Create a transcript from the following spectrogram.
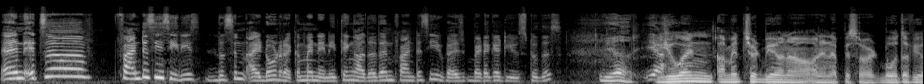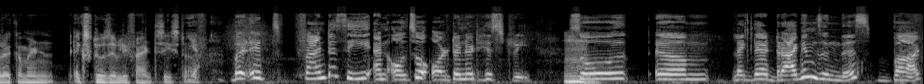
and it's a fantasy series. Listen, I don't recommend anything other than fantasy. You guys better get used to this. we are Yeah. You and Amit should be on a, on an episode. Both of you recommend exclusively fantasy stuff. Yeah, but it's fantasy and also alternate history. Hmm. So, um, like there are dragons in this, but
